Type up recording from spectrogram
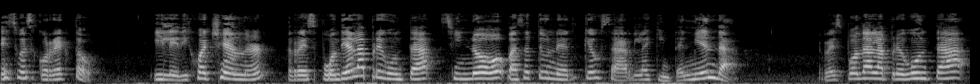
eso es correcto. Y le dijo a Chandler, responde a la pregunta, si no, vas a tener que usar la quinta enmienda. Responda a la pregunta,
